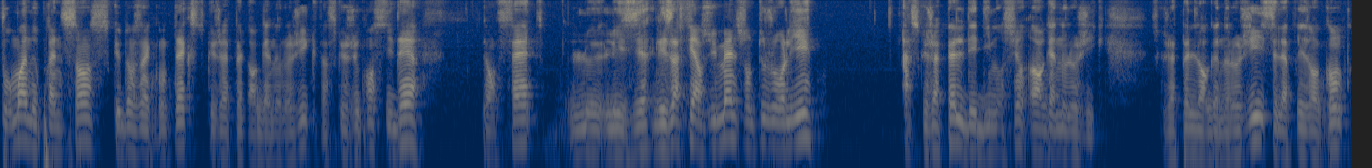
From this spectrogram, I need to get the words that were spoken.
pour moi ne prennent sens que dans un contexte que j'appelle organologique, parce que je considère qu'en fait, le, les, les affaires humaines sont toujours liées à ce que j'appelle des dimensions organologiques. Ce que j'appelle l'organologie, c'est la prise en compte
